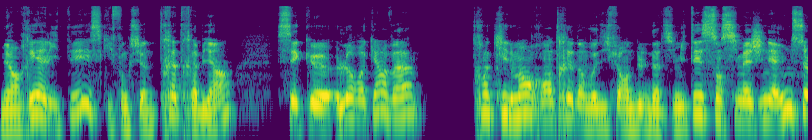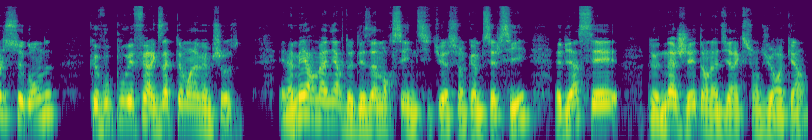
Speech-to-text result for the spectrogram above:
Mais en réalité, ce qui fonctionne très très bien, c'est que le requin va tranquillement rentrer dans vos différentes bulles d'intimité sans s'imaginer à une seule seconde que vous pouvez faire exactement la même chose. Et la meilleure manière de désamorcer une situation comme celle-ci, eh bien, c'est de nager dans la direction du requin.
